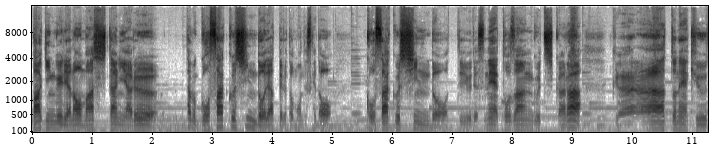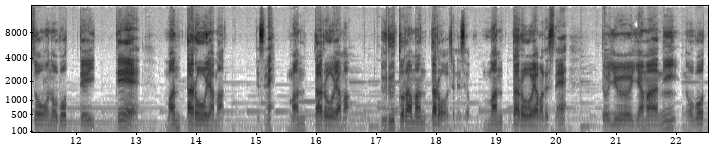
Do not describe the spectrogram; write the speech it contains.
パーキングエリアの真下にある、多分五作振動で合ってると思うんですけど、五作振動っていうですね、登山口からぐーっとね、急登を登っていって、万太郎山ですね。万太郎山。ウルトラ万太郎じゃないですよ。万太郎山ですね。という山に登っ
